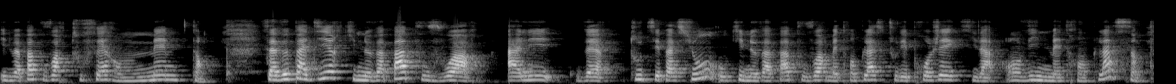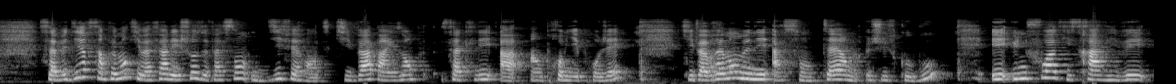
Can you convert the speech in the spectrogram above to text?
il ne va pas pouvoir tout faire en même temps. Ça ne veut pas dire qu'il ne va pas pouvoir aller vers toutes ses passions ou qu'il ne va pas pouvoir mettre en place tous les projets qu'il a envie de mettre en place. Ça veut dire simplement qu'il va faire les choses de façon différente, qu'il va par exemple s'atteler à un premier projet, qui va vraiment mener à son terme jusqu'au bout. Et une fois qu'il sera arrivé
